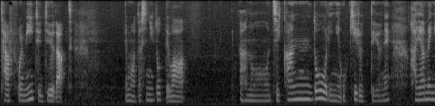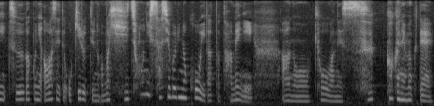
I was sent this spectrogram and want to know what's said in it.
tough for me to do that. でも私にとってはあの時間通りに起きるっていうね早めに通学に合わせて起きるっていうのが、まあ、非常に久しぶりの行為だったためにあの今日はねすっごく眠くて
